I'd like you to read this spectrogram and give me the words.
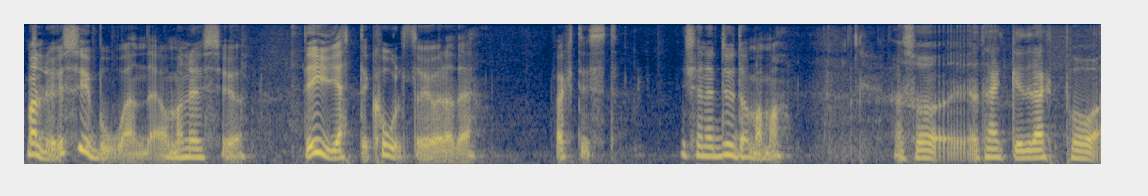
Man löser ju boende och man löser ju. Det är ju jättekult att göra det. Faktiskt. Hur känner du då mamma? Alltså, jag tänker direkt på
